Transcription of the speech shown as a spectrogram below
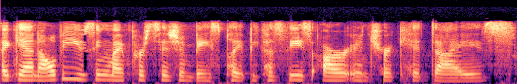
Again, I'll be using my precision base plate because these are intricate dies.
